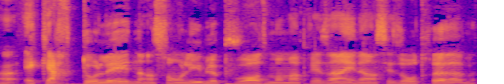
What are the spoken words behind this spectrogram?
hein, Eckhart Tolle dans son livre Le pouvoir du moment présent et dans ses autres œuvres,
